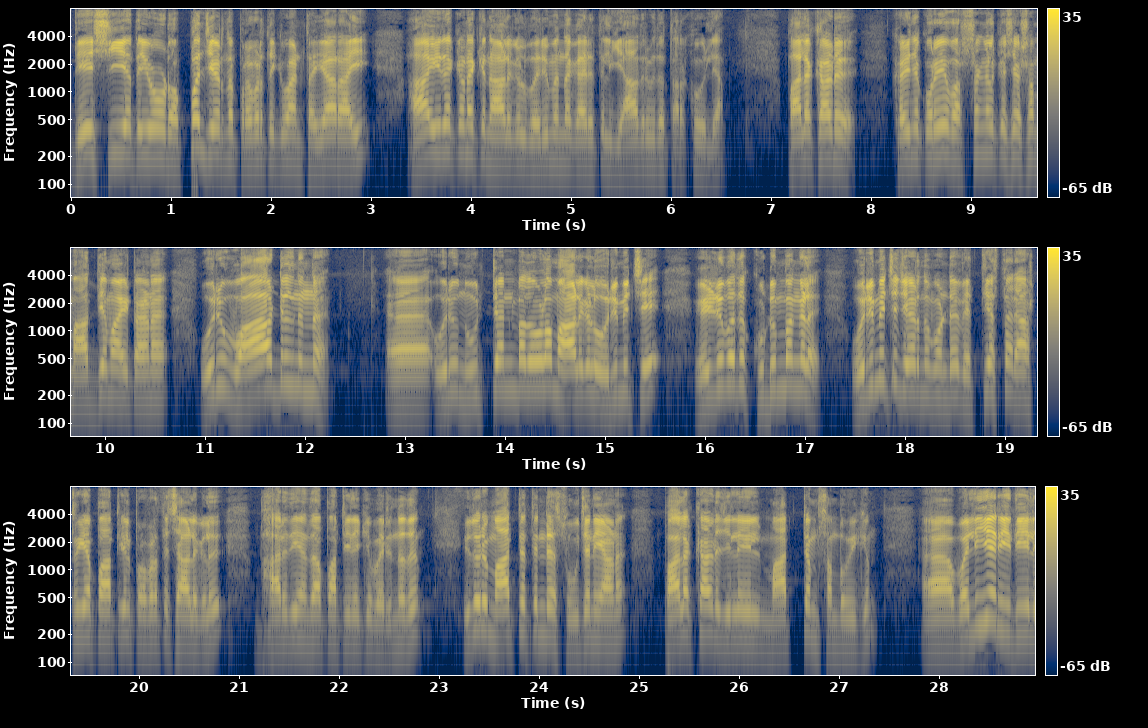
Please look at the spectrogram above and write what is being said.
ദേശീയതയോടൊപ്പം ചേർന്ന് പ്രവർത്തിക്കുവാൻ തയ്യാറായി. ആയിരക്കണക്കിന് ആളുകൾ വരുമെന്ന കാര്യത്തിൽ യാതൊരുവിധ തർക്കവുമില്ല. പാലക്കാട് കഴിഞ്ഞ കുറേ വർഷങ്ങൾക്ക് ശേഷം ആദ്യമായിട്ടാണ് ഒരു വാർഡിൽ നിന്ന് ഒരു നൂറ്റൻപതോളം ആളുകൾ ഒരുമിച്ച് എഴുപത് കുടുംബങ്ങൾ ഒരുമിച്ച് ചേർന്നുകൊണ്ട് വ്യത്യസ്ത രാഷ്ട്രീയ പാർട്ടിയിൽ പ്രവർത്തിച്ച ആളുകൾ ഭാരതീയ ജനതാ പാർട്ടിയിലേക്ക് വരുന്നത്. ഇതൊരു മാറ്റത്തിന്റെ സൂചനയാണ്. പാലക്കാട് ജില്ലയിൽ മാറ്റം സംഭവിക്കും. വലിയ രീതിയിൽ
